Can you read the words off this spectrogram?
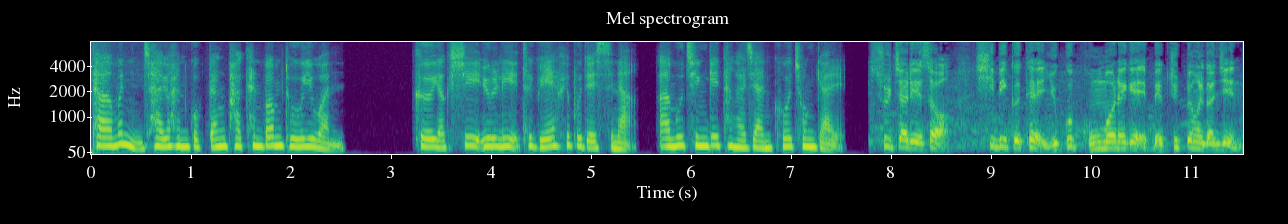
다음은 자유한국당 박한범 도의원. 그 역시 윤리 특위에 회부됐으나 아무 징계 당하지 않고 종결. 술자리에서 시비 끝에 6급 공무원에게 맥주병을 던진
